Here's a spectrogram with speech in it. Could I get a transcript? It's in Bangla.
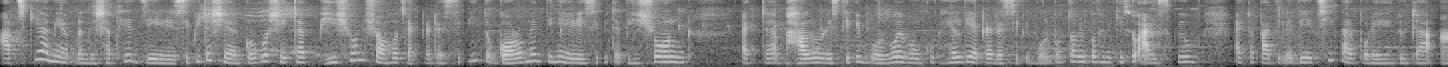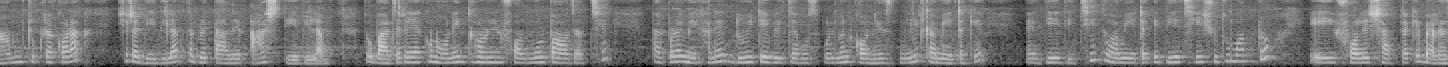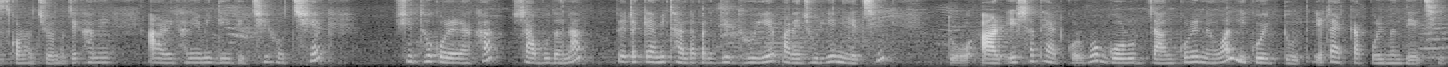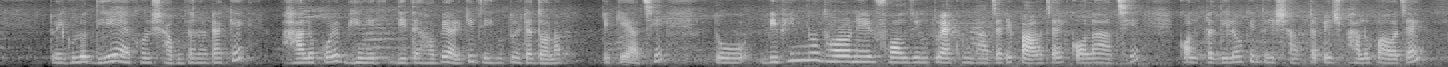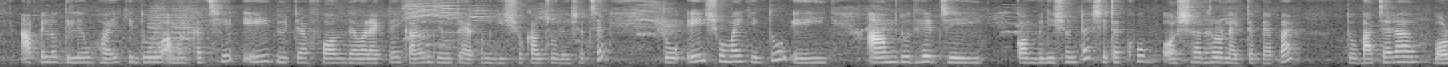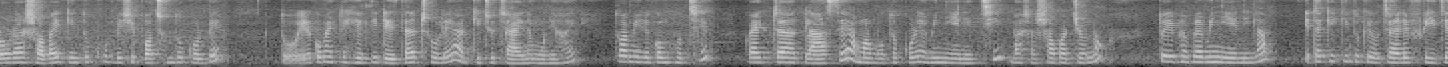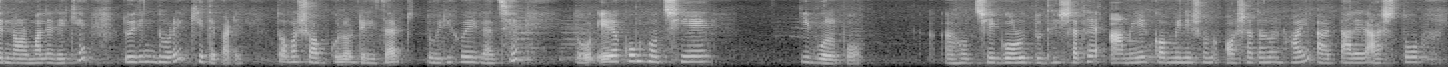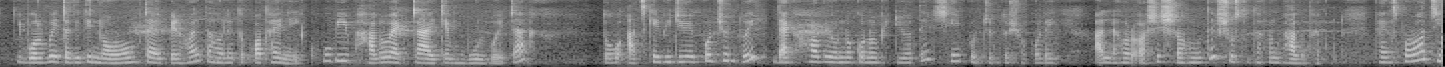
আজকে আমি আপনাদের সাথে যে রেসিপিটা শেয়ার করব, সেটা ভীষণ সহজ একটা রেসিপি তো গরমের দিনে এই রেসিপিটা ভীষণ একটা ভালো রেসিপি বলব এবং খুব হেলদি একটা রেসিপি বলব। তো আমি প্রথমে কিছু আইস কিউব একটা পাতিলে দিয়েছি, তারপরে দুইটা আম টুকরা করা, সেটা দিয়ে দিলাম, তারপরে তালের আঁশ দিয়ে দিলাম। তো বাজারে এখন অনেক ধরনের ফলমূল পাওয়া যাচ্ছে। তারপরে আমি এখানে দুই টেবিল চামচ পরিমাণ কর্নেস মিল্ক আমি এটাকে দিয়ে দিচ্ছি। তো আমি এটাকে দিয়েছি শুধুমাত্র এই ফলের স্বাদটাকে ব্যালেন্স করার জন্য। যেখানে আর এখানে আমি দিয়ে দিচ্ছি হচ্ছে সিদ্ধ করে রাখা সাবুদানা। তো এটাকে আমি ঠান্ডা পানি দিয়ে ধুয়ে, পানি ঝরিয়ে নিয়েছি। তো আর এর সাথে অ্যাড করব গরুর জাল করে নেওয়া লিকুইড দুধ। এটা এক কাপ পরিমাণ দিয়েছি। তো এগুলো দিয়ে এখন সাবুদানাটাকে ভালো করে ভেঙে দিতে হবে আর কি, যেহেতু এটা দলা পেকে আছে। তো বিভিন্ন ধরনের ফল যেহেতু এখন বাজারে পাওয়া যায়, কলা আছে কলাটা দিলেও কিন্তু এই স্বাদটা বেশ ভালো পাওয়া যায়। আপেলও দিলেও হয়, কিন্তু আমার কাছে এই দুইটা ফল দেওয়ার একটাই কারণ, যেহেতু এখন গ্রীষ্মকাল চলে এসেছে। তো এই সময় কিন্তু এই আম দুধের যেই কম্বিনেশনটা সেটা খুব অসাধারণ একটা ব্যাপার। তো বাচ্চারা, বড়রা সবাই কিন্তু খুব বেশি পছন্দ করবে। তো এরকম একটা হেলদি ডেজার্ট হলে আর কিছু চায় না মনে হয়। তো আমি এরকম হচ্ছে, কয়েকটা গ্লাসে আমার মতো করে আমি নিয়ে নিচ্ছি বাসার সবার জন্য। তো এইভাবে আমি নিয়ে নিলাম। এটাকে কিন্তু কেউ চাইলে ফ্রিজের নর্মালে রেখে দুই দিন ধরে খেতে পারে। তো আমার সবগুলো ডেজার্ট তৈরি হয়ে গেছে। তো এরকম হচ্ছে, কি বলব? হচ্ছে গরুর দুধের সাথে আমের কম্বিনেশন অসাধারণ হয়। আর তালের আশ তো কী বলব? এটা যদি নরম টাইপের হয়, তাহলে তো কথাই নেই। খুবই ভালো একটা আইটেম বলব এটা। তো আজকের ভিডিও এ পর্যন্তই। দেখা হবে অন্য কোনো ভিডিওতে। সেই পর্যন্ত সকলেই আল্লাহর অশেষ সহমতে সুস্থ থাকুন, ভালো থাকুন। Thanks for watching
